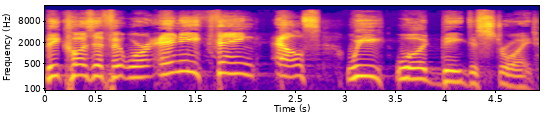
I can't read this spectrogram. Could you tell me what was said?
Because if it were anything else, we would be destroyed.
